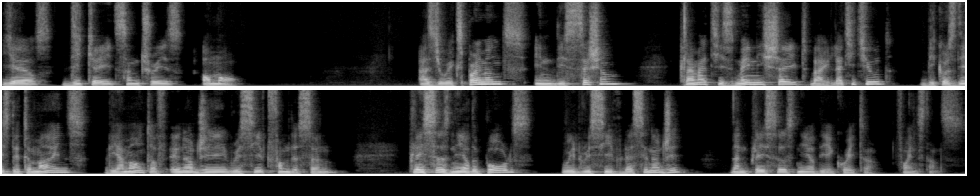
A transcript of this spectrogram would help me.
years, decades, centuries, or more. As you experiment in this session, climate is mainly shaped by latitude, because this determines the amount of energy received from the sun. Places near the poles will receive less energy than places near the equator, for instance.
